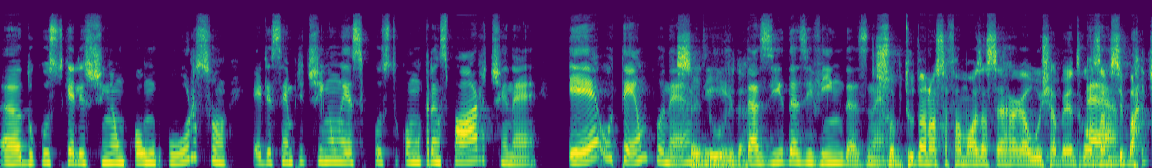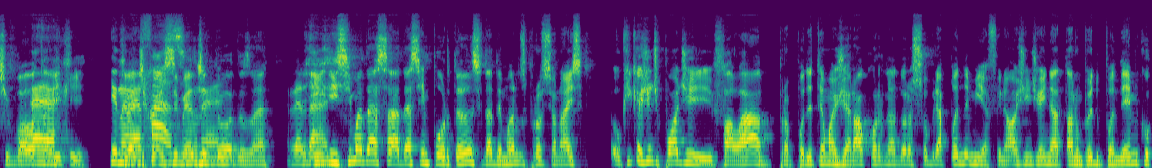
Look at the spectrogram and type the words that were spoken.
uh, do custo que eles tinham com o curso, eles sempre tinham esse custo com o transporte, né? E o tempo, né? Sem de, dúvida. Das idas e vindas, né? Sobretudo a nossa famosa Serra Gaúcha, Bento Gonçalves é. se bate e volta é. aí, que, que, que é, é, de fácil, conhecimento né? de todos, né? Verdade. E em cima dessa, dessa importância da demanda dos profissionais, o que, que a gente pode falar para poder ter uma geral coordenadora sobre a pandemia? Afinal, a gente ainda está num período pandêmico.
